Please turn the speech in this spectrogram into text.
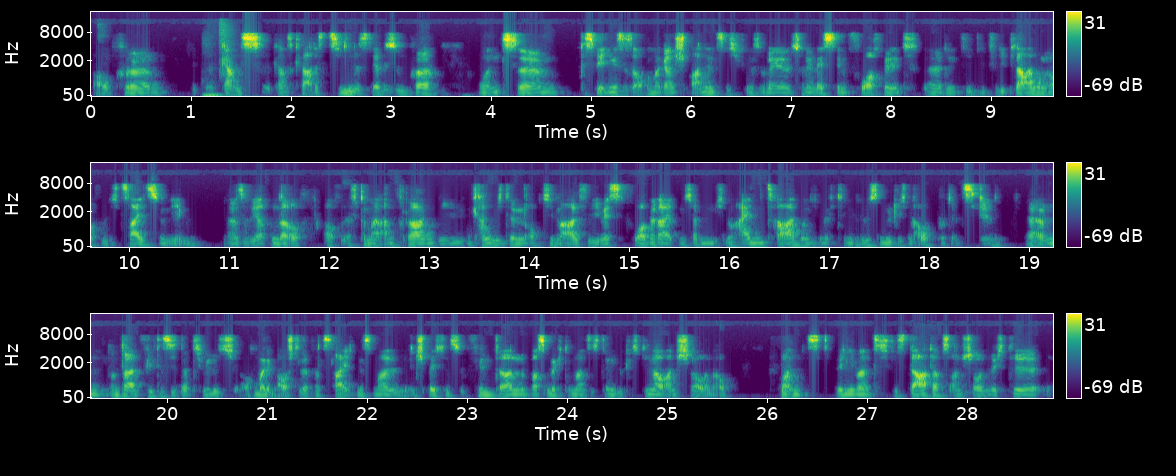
auch äh, ganz, ganz klar das Ziel ist der Besucher. Und ähm, deswegen ist es auch immer ganz spannend, sich für so eine, so eine Messe im Vorfeld äh, die, die, für die Planung auch wirklich Zeit zu nehmen. Also wir hatten da auch, auch öfter mal Anfragen, wie kann ich mich denn optimal für die Messe vorbereiten? Ich habe nämlich nur einen Tag und ich möchte den größtmöglichen Output erzielen. Ähm, und da empfiehlt es sich natürlich auch mal im Ausstellerverzeichnis mal entsprechend zu filtern, was möchte man sich denn wirklich genau anschauen, auch und wenn jemand sich die Startups anschauen möchte,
